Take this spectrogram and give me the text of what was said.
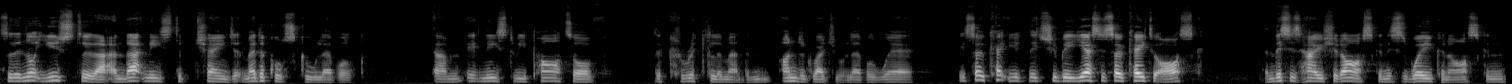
So they're not used to that, and that needs to change at medical school level. Um, it needs to be part of the curriculum at the undergraduate level where it's okay, it should be, yes, it's okay to ask, and this is how you should ask, and this is where you can ask, and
